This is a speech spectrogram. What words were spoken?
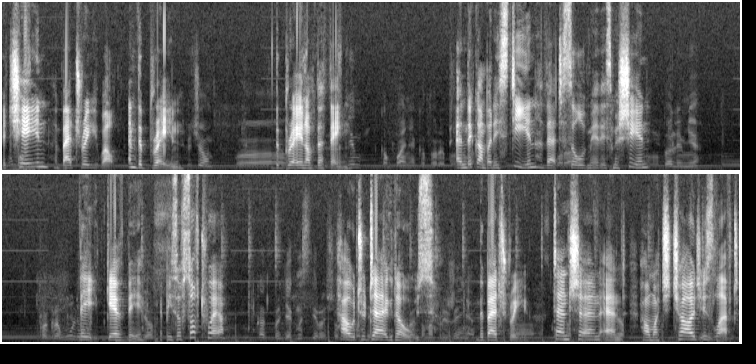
a chain, a battery, well, and the brain. The brain of the thing and the company Steen that sold me this machine, they gave me a piece of software how to diagnose the battery tension and how much charge is left.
